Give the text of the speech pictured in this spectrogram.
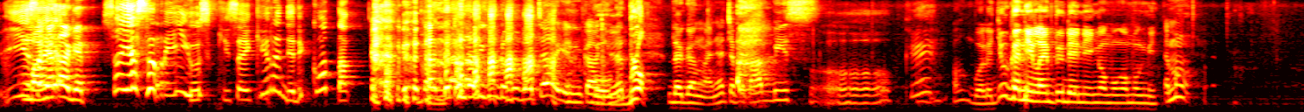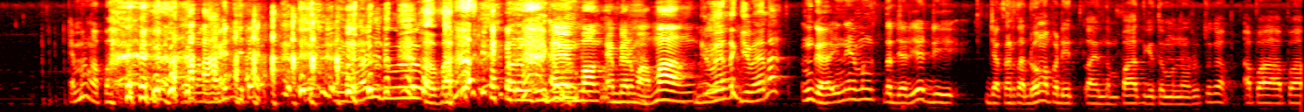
Iya, emaknya saya kaget. Saya serius, saya kira jadi kotak. kaget kan tadi gue udah gue bacain kaget. Goblok. Dagangannya cepet habis. Oh, Oke. Oh, boleh juga nih line today nih ngomong-ngomong nih. Emang Emang apa? Emang aja. Emang aja dulu. Apa sih? Orang bingung. Emang ember mamang. Gimana gimana? Enggak, ini emang terjadinya di Jakarta doang apa di lain tempat gitu menurut lu Kak? apa apa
